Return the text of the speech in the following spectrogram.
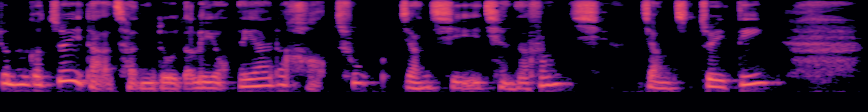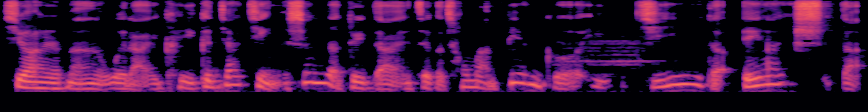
就能够最大程度的利用 AI 的好处，将其潜在风险降至最低。希望人们未来可以更加谨慎地对待这个充满变革与机遇的 AI 时代，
